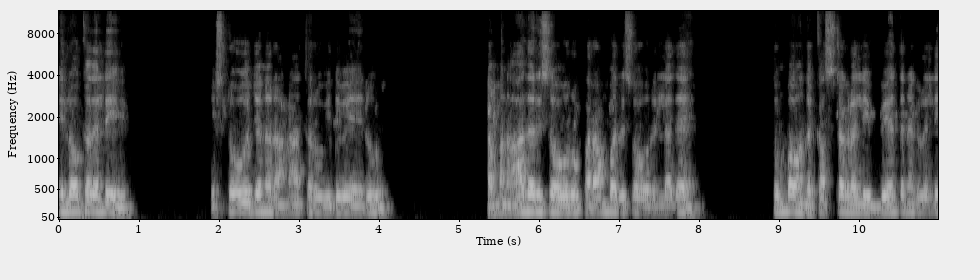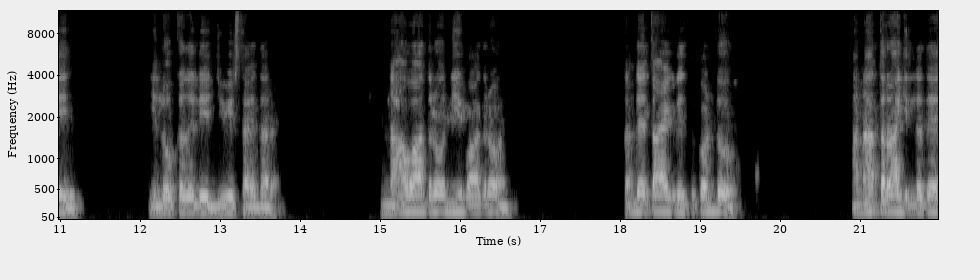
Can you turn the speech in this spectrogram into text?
ಈ ಲೋಕದಲ್ಲಿ ಎಷ್ಟೋ ಜನರು ಅನಾಥರು ವಿಧವೆಯರು ತಮ್ಮನ್ನು ಆಧರಿಸುವವರು ಪರಾಂಬರಿಸುವವರು ಇಲ್ಲದೆ ತುಂಬಾ ಒಂದು ಕಷ್ಟಗಳಲ್ಲಿ ವೇದನೆಗಳಲ್ಲಿ ಈ ಲೋಕದಲ್ಲಿ ಜೀವಿಸ್ತಾ ಇದ್ದಾರೆ. ನಾವಾದ್ರೂ, ನೀವಾದ್ರೂ ತಂದೆ ತಾಯಿಗಳಿದ್ದುಕೊಂಡು ಅನಾಥರಾಗಿಲ್ಲದೆ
